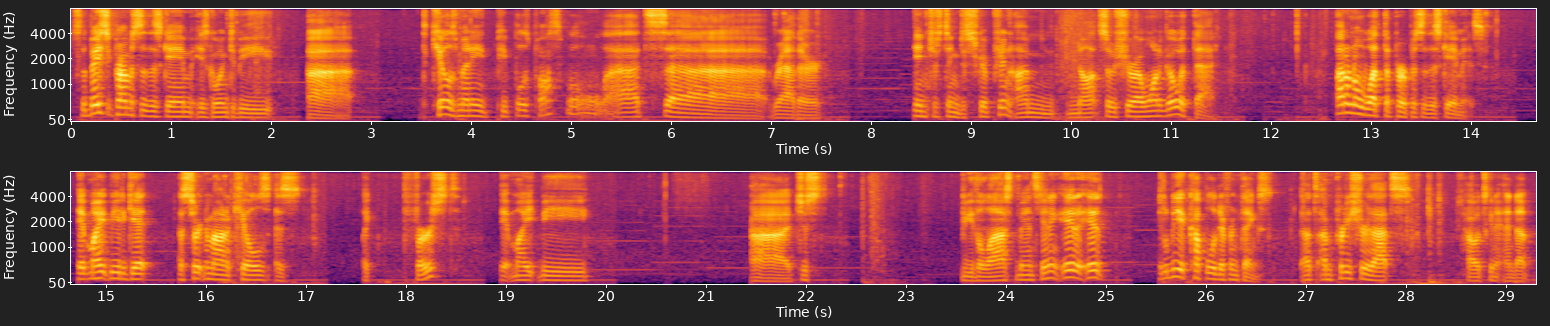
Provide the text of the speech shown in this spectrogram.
So the basic premise of this game is going to be uh, to kill as many people as possible. That's uh, rather interesting description. I'm not so sure I want to go with that. I don't know what the purpose of this game is. It might be to get a certain amount of kills as, like, first. It might be uh, just be the last man standing. It, it, it'll be a couple of different things. That's I'm pretty sure that's how it's going to end up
